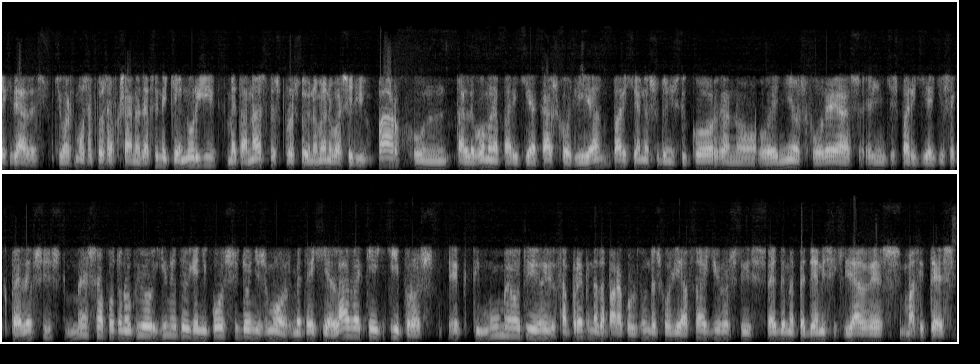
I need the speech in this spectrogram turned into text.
70 χιλιάδες. Και ο αριθμός αυτός αυξάνεται. Αυτοί είναι καινούργοι μετανάστες προς το Ηνωμένο Βασίλειο. Υπάρχουν τα λεγόμενα παρικιακά σχολεία. Υπάρχει ένα συντονιστικό όργανο, ο ενίος φορέας ελληνικής παρικιακής εκπαίδευσης, μέσα από τον οποίο γίνεται ο γενικός συντονισμός. Μετέχει η Ελλάδα και η Κύπρος. Εκτιμούμε ότι θα πρέπει να τα παρακολουθούν τα σχολεία αυτά γύρω στις 5 με 5.500 μαθητές.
